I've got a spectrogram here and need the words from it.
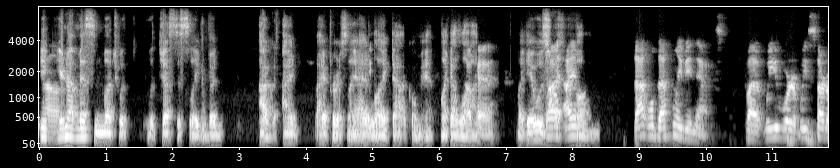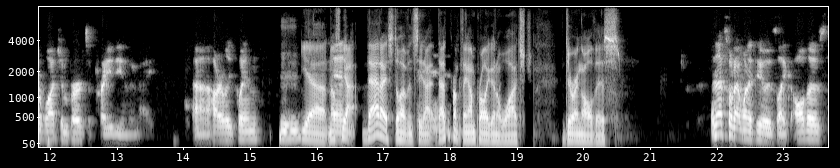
You, Um, you're not missing much with, with Justice League, but I, I I personally I liked Aquaman like a lot. okay, Like it was I- I- fun. that will definitely be next. But we were we started watching Birds of Prey the other night. Uh, Harley Quinn. hmm Yeah, no, And- yeah, that I still haven't seen. I, that's something I'm probably going to watch during all this. and that's what I want to do is like all those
